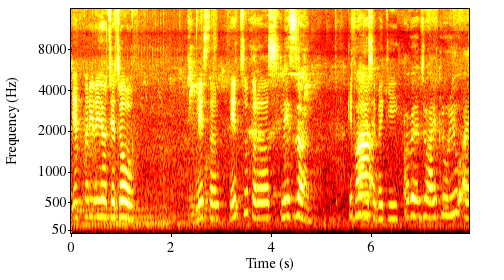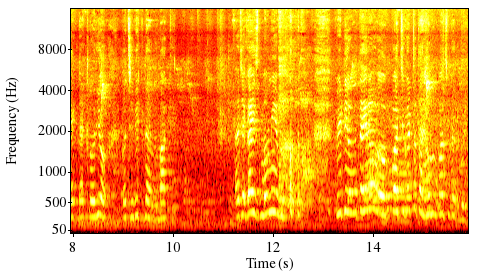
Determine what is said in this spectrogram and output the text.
યાદ કરી રહ્યો છે જો. લેસન. એ જ શું કરસ? લેસન. કેટલું. છે બાકી? હવે જો આ એટલું રહ્યું આ એક દાખલો રહ્યો પછી વિજ્ઞાનનું બાકી. આજે ગાઈઝ મમ્મીએ વીડિયો ઉતાર્યો પાછું કરતો હતા હમ પાછું કરી ગયું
